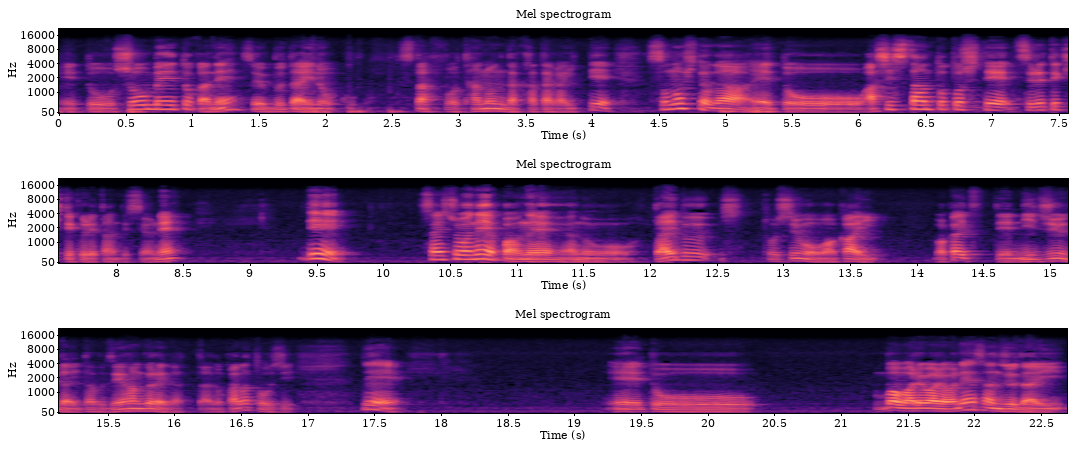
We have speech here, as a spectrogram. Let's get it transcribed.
えっと照明とかねそういう舞台のスタッフを頼んだ方がいてその人が、えっとアシスタントとして連れてきてくれたんですよね。で最初はねやっぱねあのだいぶ年も若い若いっつって20代多分前半ぐらいだったのかな当時。でえっ、とまあ我々はね30代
